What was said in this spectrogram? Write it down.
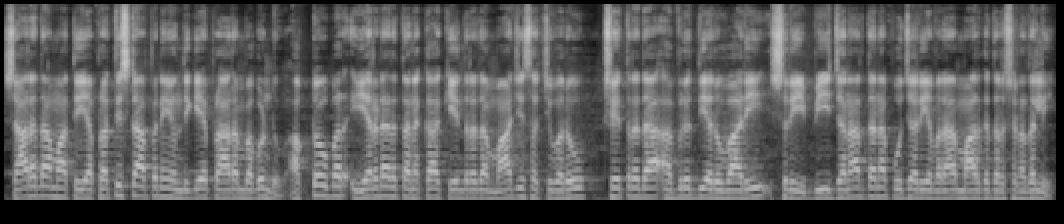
ಶಾರದಾ ಮಾತೆಯ ಪ್ರತಿಷ್ಠಾಪನೆಯೊಂದಿಗೆ ಪ್ರಾರಂಭಗೊಂಡು ಅಕ್ಟೋಬರ್ ಎರಡರ ತನಕ ಕೇಂದ್ರದ ಮಾಜಿ ಸಚಿವರು, ಕ್ಷೇತ್ರದ ಅಭಿವೃದ್ಧಿಯ ರುವಾರಿ ಶ್ರೀ ಬಿ. ಜನಾರ್ದನ ಪೂಜಾರಿಯವರ ಮಾರ್ಗದರ್ಶನದಲ್ಲಿ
